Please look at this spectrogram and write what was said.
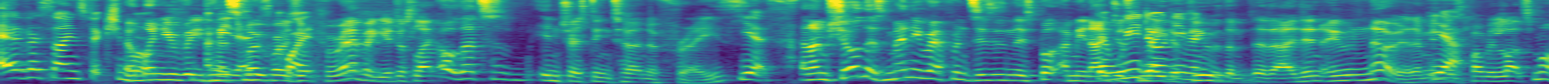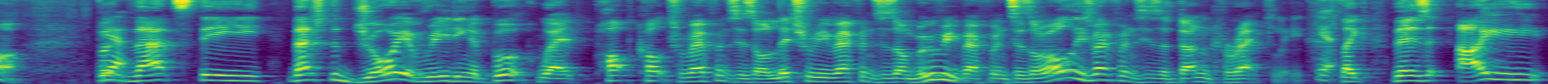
ever science fiction book. And book. when you read I Her mean, Smoke Rose quite- Up Forever, you're just like, oh, that's an interesting turn of phrase. Yes. And I'm sure there's many references in this book. I mean, I just made a few of them that I didn't even know. I mean, Yeah. there's probably lots more. But that's the that's the joy of reading a book where pop culture references or literary references or movie references or all these references are done correctly. Yes. Like there's I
